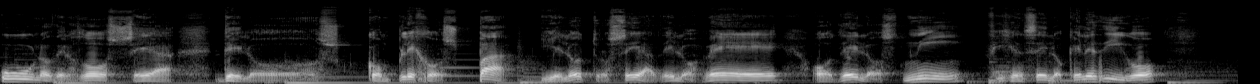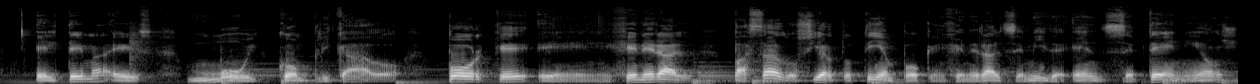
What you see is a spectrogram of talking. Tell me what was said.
uno de los dos sea de los complejos PA y el otro sea de los B o de los NI, fíjense lo que les digo, el tema es muy complicado porque en general, pasado cierto tiempo, que en general se mide en septenios,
